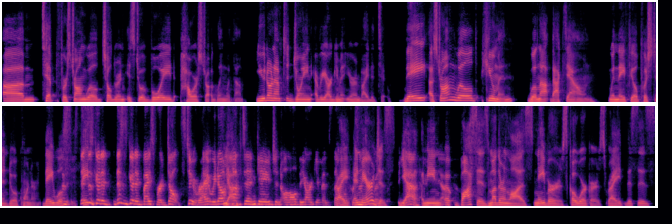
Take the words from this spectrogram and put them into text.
um, tip for strong willed children is to avoid power struggling with them. You don't have to join every argument you're invited to. They, a strong willed human, will not back down when they feel pushed into a corner. They will. I mean, s- this they- is good. This is good advice for adults too, right? We don't Yeah. have to engage in all the arguments that right and marriages yeah, Yeah, i mean yeah. uh, bosses mother-in-laws neighbors coworkers right this is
